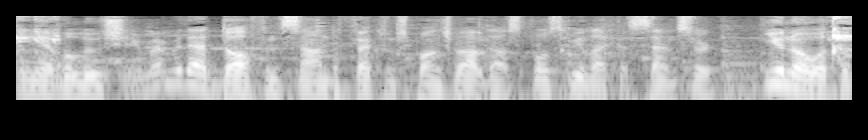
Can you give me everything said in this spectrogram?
evolution. You remember that dolphin sound effect from SpongeBob that was supposed to be like a censor? You know what the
